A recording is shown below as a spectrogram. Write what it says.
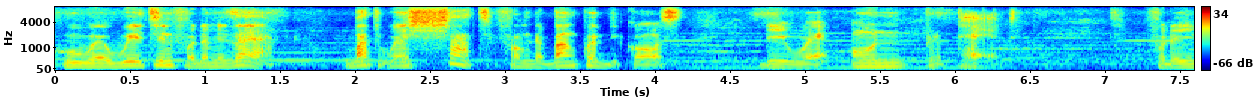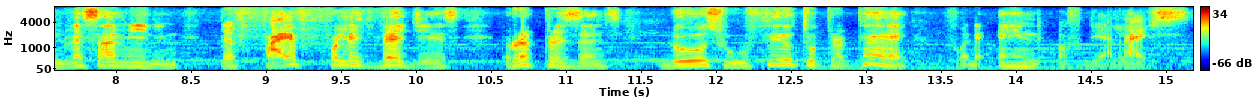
who were waiting for the Messiah but were shut from the banquet because they were unprepared. For the universal meaning, the five foolish virgins represent those who fail to prepare for the end of their lives.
